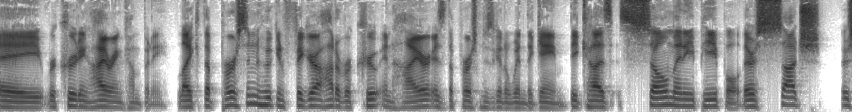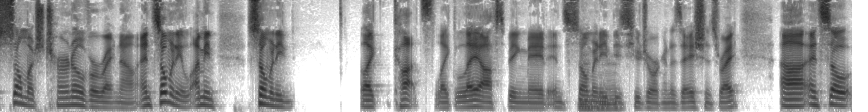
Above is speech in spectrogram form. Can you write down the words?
a recruiting hiring company. Like the person who can figure out how to recruit and hire is the person who's going to win the game because so many people, there's such there's so much turnover right now. And so many I mean, so many like cuts, like layoffs being made in so many of Mhm. these huge organizations, right? Uh, and so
